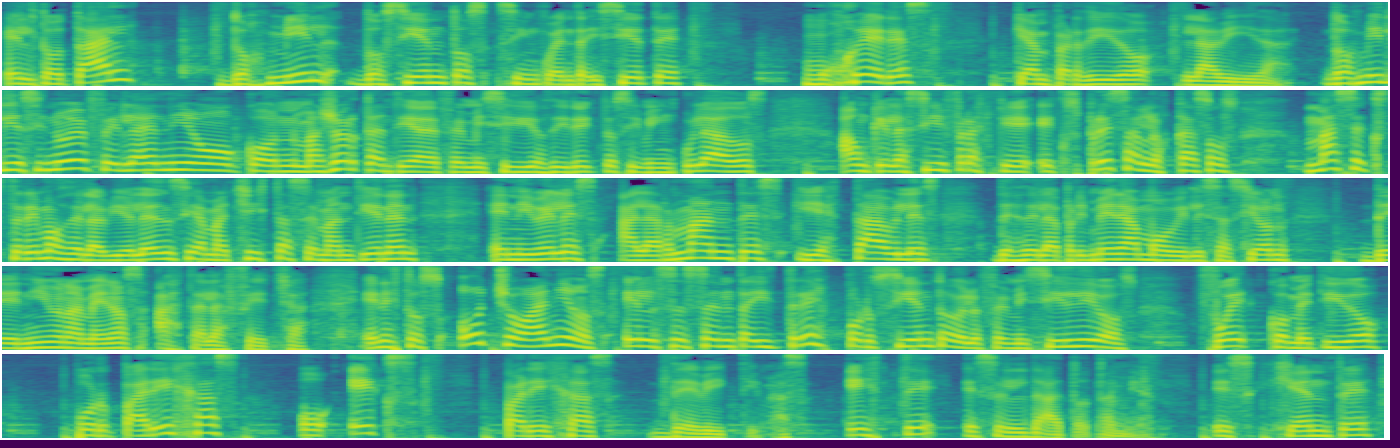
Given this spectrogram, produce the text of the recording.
El total, 2.257 mujeres que han perdido la vida. 2019 fue el año con mayor cantidad de femicidios directos y vinculados, aunque las cifras que expresan los casos más extremos de la violencia machista se mantienen en niveles alarmantes y estables desde la primera movilización de Ni Una Menos hasta la fecha. En estos ocho años, el 63% de los femicidios fue cometido por parejas o ex parejas de víctimas. Este es el dato también. Es gente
